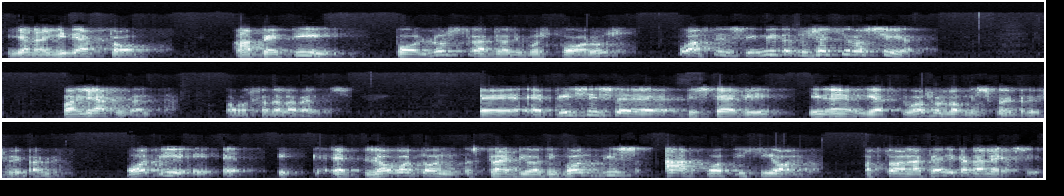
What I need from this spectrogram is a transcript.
για να γίνει αυτό απαιτεί πολλούς στρατιωτικούς πόρους που αυτή τη στιγμή δεν τους έχει η Ρωσία. Βαριά κουβέντα, όπως καταλαβαίνετε. Ε, επίσης ε, πιστεύει, είναι η αρχηγός ορδομιστικών υπηρεσιών είπαμε, ότι ε, ε, ε, λόγω των στρατιωτικών της αποτυχιών, αυτό αναφέρει κατά λέξη,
